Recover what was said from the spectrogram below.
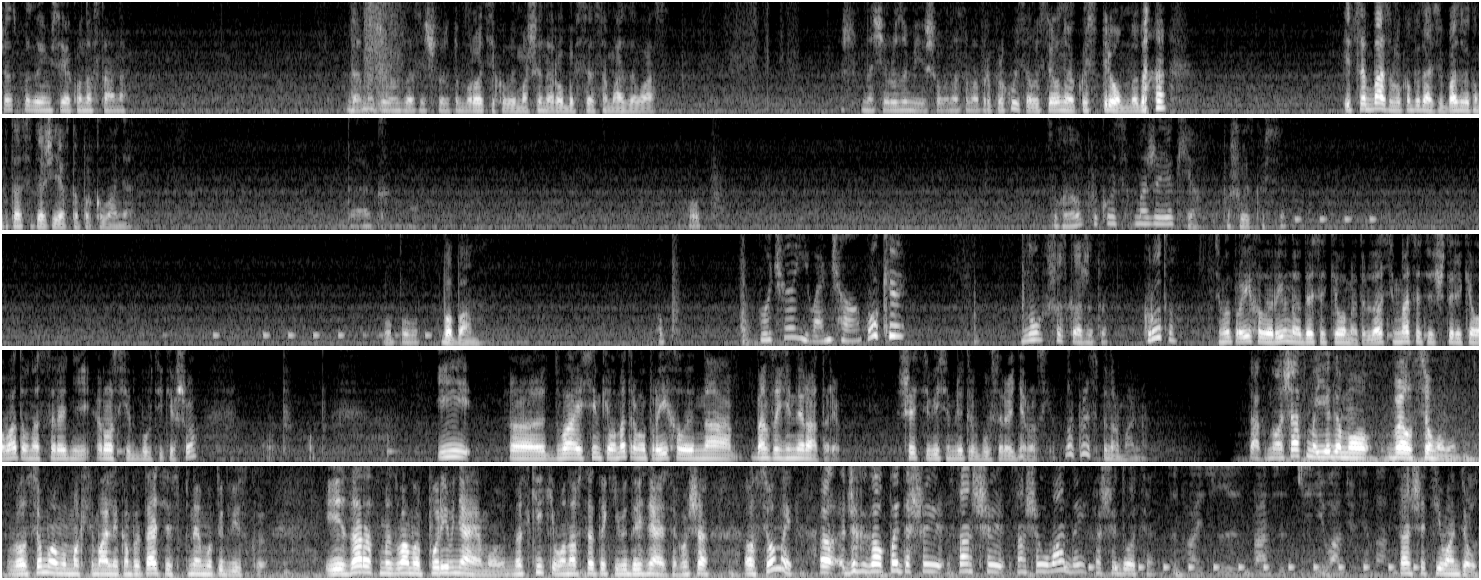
Зараз подивимося, як вона встане. Да, ми живемо в 24 році, коли машина робить все сама за вас. Наче розумієш, що вона сама припаркується, але все одно якось стрьомно, да? І це базова комплектація. базова базовій теж є автопаркування. Слухай, ну паркується майже як я по швидкості. Оп-оп, бабам. Оп. Окей. Ну, що скажете? Круто. Ми проїхали рівно 10 кілометрів, Да? 17,4 кВт у нас середній розхід був тільки що. Оп, оп. І е, 2,7 км ми проїхали на бензогенераторі. 6,8 літрів був середній розхід. Ну, в принципі, нормально. Так, ну а зараз ми їдемо в L7. В L7 максимальній комплектації з пневмопідвіскою. І зараз ми з вами порівняємо, наскільки вона все-таки відрізняється. Хоча L7, е, Джигагаупедаши Санши Санши Уванди, Хаши Доці. Санши Ціван Дзьоу.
